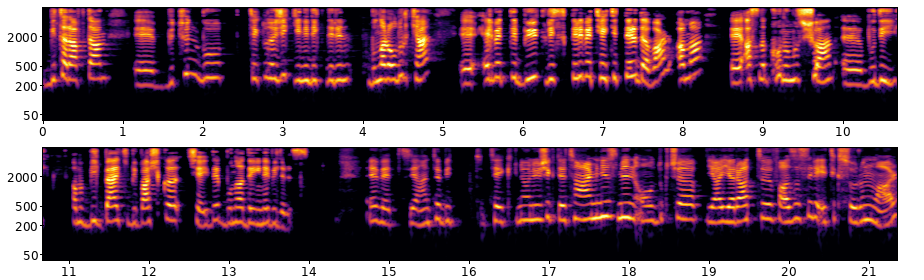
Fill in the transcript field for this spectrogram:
bir taraftan e, bütün bu teknolojik yeniliklerin bunlar olurken e, elbette büyük riskleri ve tehditleri de var ama e, aslında konumuz şu an e, bu değil. Ama bir, belki bir başka şeyde buna değinebiliriz. Evet yani tabii teknolojik determinizmin oldukça ya yarattığı fazlasıyla etik sorun var.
